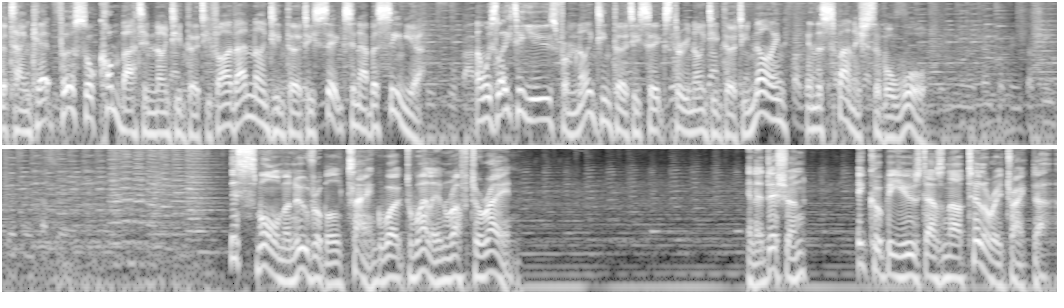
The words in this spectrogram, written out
The tankette first saw combat in 1935 and 1936 in Abyssinia and was later used from 1936 through 1939 in the Spanish Civil War. This small maneuverable tank worked well in rough terrain. In addition, it could be used as an artillery tractor.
